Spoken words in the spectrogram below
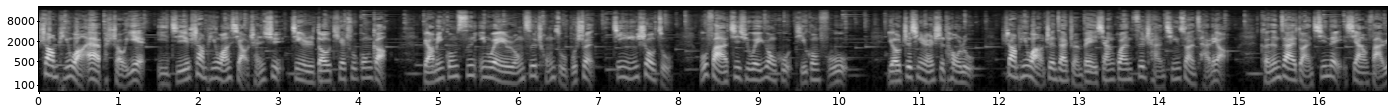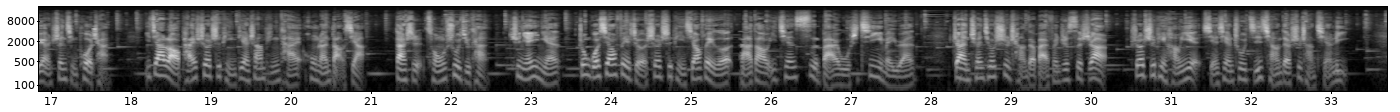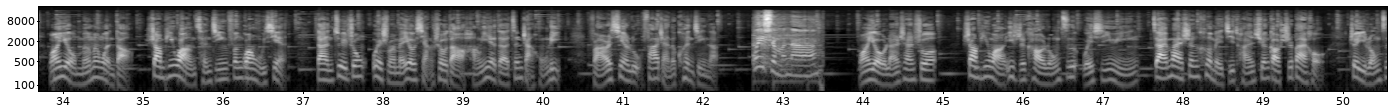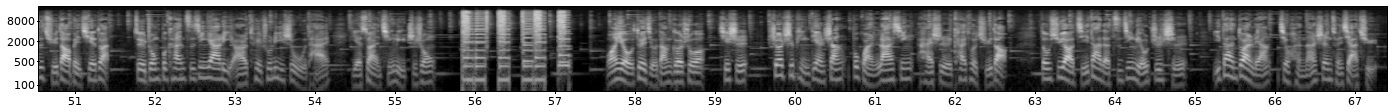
上品网 App 首页以及上品网小程序近日都贴出公告，表明公司因为融资重组不顺，经营受阻，无法继续为用户提供服务。有知情人士透露，上品网正在准备相关资产清算材料，可能在短期内向法院申请破产。一家老牌奢侈品电商平台轰然倒下。但是从数据看，去年一年中国消费者奢侈品消费额达到一千四百五十七亿美元，占全球市场的百分之四十二。奢侈品行业显现出极强的市场潜力。网友萌萌问道：“上品网曾经风光无限，但最终为什么没有享受到行业的增长红利，反而陷入发展的困境呢？为什么呢？”网友蓝山说。上品网一直靠融资维系运营，在麦生赫美集团宣告失败后，这一融资渠道被切断，最终不堪资金压力而退出历史舞台，也算情理之中。网友对酒当歌说：“其实，奢侈品电商不管拉新还是开拓渠道，都需要极大的资金流支持，一旦断粮，就很难生存下去。”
